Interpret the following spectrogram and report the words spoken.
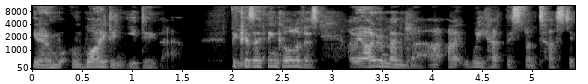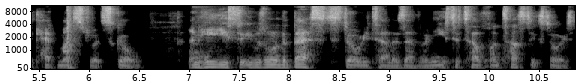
you know, and why didn't you do that? Because mm. I think all of us. I mean, I remember I, I, we had this fantastic headmaster at school, and he used to. He was one of the best storytellers ever, and he used to tell fantastic stories.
